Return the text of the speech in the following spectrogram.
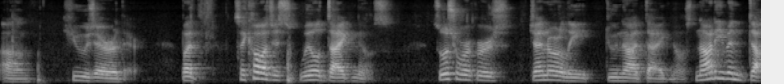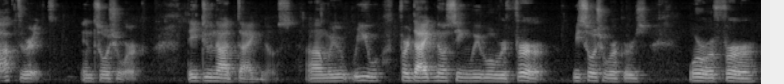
um, huge error there. But psychologists will diagnose. Social workers generally do not diagnose. Not even doctorates in social work. They do not diagnose. Um, we, we, for diagnosing, we will refer, we social workers will refer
